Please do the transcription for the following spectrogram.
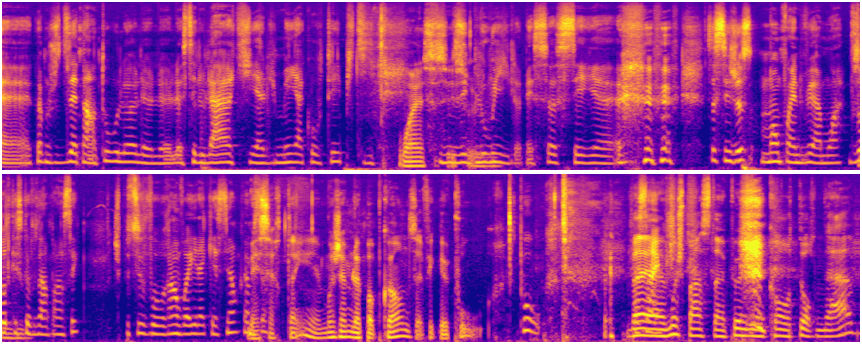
euh, comme je vous disais tantôt, là, le, le- le cellulaire qui est allumé à côté puis qui Ouais, ça, nous éblouit. Là. Mais ça, c'est euh, c'est juste mon point de vue à moi. Vous autres, Mhm. qu'est-ce que vous en pensez? Je peux-tu vous renvoyer la question comme Mais ça? certain. Moi, j'aime le popcorn, ça fait que pour. Pour. Ben, moi, je pense que c'est un peu un incontournable.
